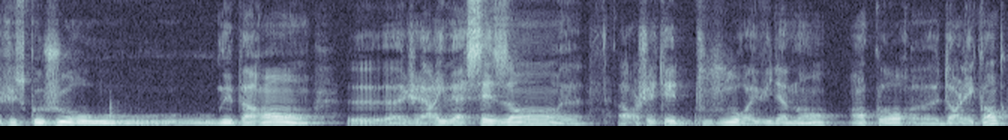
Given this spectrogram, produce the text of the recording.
jusqu'au jour où mes parents euh, arrivé à 16 ans. Euh, alors j'étais toujours, évidemment, encore euh, dans les cancres.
